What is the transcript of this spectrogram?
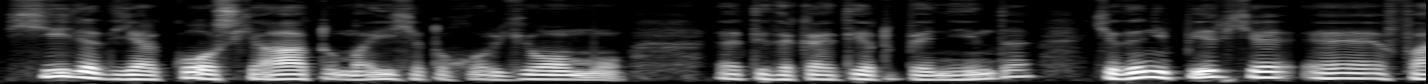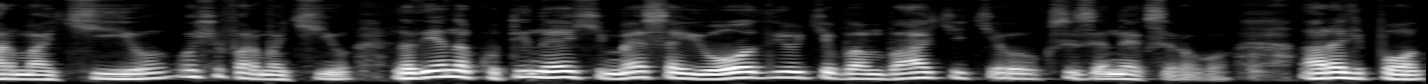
1200 άτομα είχε το χωριό μου ε, τη δεκαετία του 50 και δεν υπήρχε ε, φαρμακείο, όχι φαρμακείο, δηλαδή ένα κουτί να έχει μέσα ιόδιο και βαμβάκι και οξυζενέ ξέρω εγώ. Άρα λοιπόν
